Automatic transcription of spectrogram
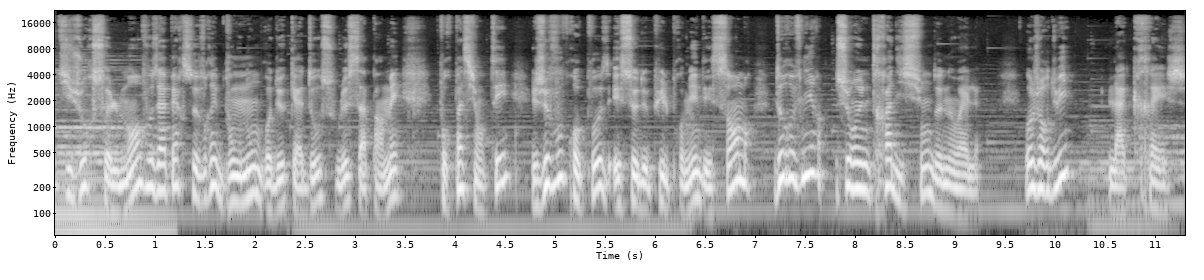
petits jours seulement, vous apercevrez bon nombre de cadeaux sous le sapin, mais pour patienter, je vous propose, et ce depuis le 1er décembre, de revenir sur une tradition de Noël. Aujourd'hui, la crèche.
